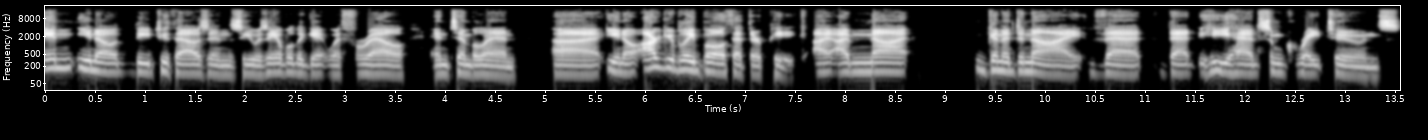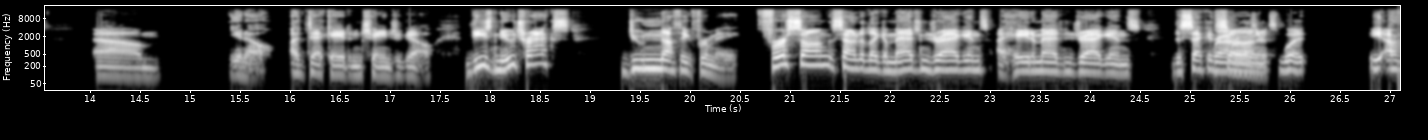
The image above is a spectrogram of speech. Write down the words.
in you know the 2000s. He was able to get with Pharrell and Timbaland. Uh, you know, arguably both at their peak. I, I'm not gonna deny that that he had some great tunes. Um, you know, a decade and change ago. These new tracks do nothing for me. First song sounded like Imagine Dragons. I hate Imagine Dragons. The second song, Lizards. what? Yeah,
